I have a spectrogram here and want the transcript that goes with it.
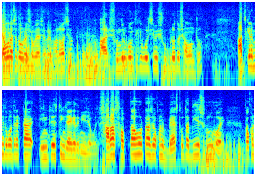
কেমন আছো তোমরা সবাই? আশা করি ভালো আছো। আর সুন্দরবন থেকে বলছি আমি সুব্রত সামন্ত। আজকের আমি তোমাদের একটা ইন্টারেস্টিং জায়গাতে নিয়ে যাব। সারা সপ্তাহটা যখন ব্যস্ততা দিয়ে শুরু হয়, তখন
